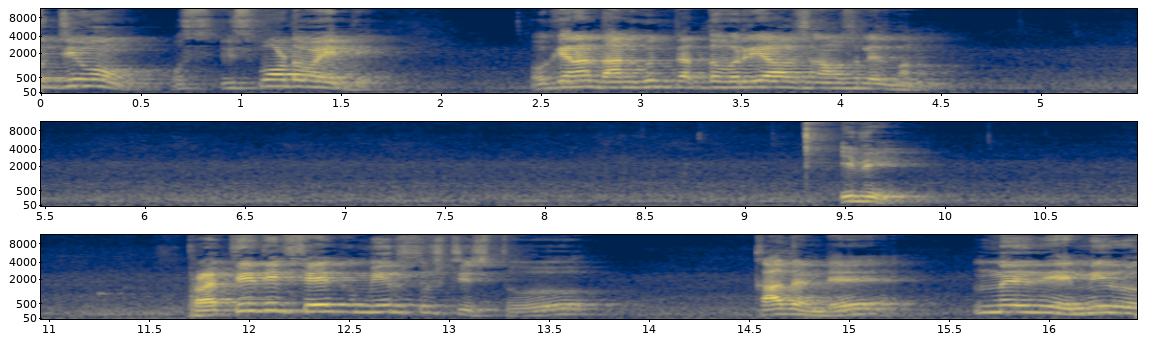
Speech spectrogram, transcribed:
ఉద్యమం విస్ఫోటం అయింది ఓకేనా? దాని గురించి పెద్ద వరి అవ్వాల్సిన అవసరం లేదు మనం. ఇది ప్రతిదీ ఫేక్ మీరు సృష్టిస్తూ కాదండి. ఇది మీరు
